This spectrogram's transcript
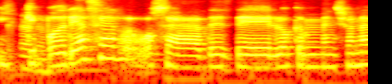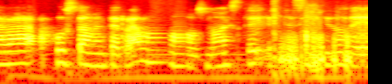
y que podría ser, o sea, desde lo que mencionaba justamente Ramos, ¿no? Este, este sentido de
